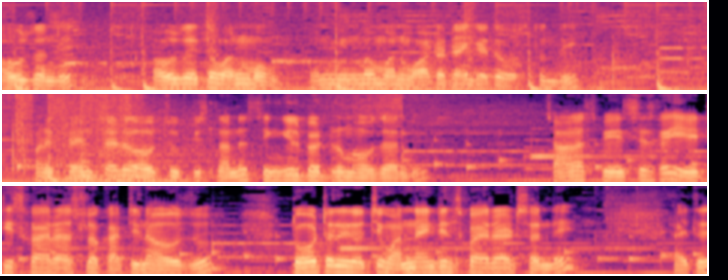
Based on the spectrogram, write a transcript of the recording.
హౌస్ అండి. హౌస్ అయితే one one minimum one water tank అయితే వస్తుంది. మనకి ఫ్రంట్ సైడ్ హౌస్ చూపిస్తున్నాను. సింగిల్ బెడ్రూమ్ హౌస్ అండి. చాలా స్పేసియస్గా ఎయిటీ స్క్వేర్ యార్డ్స్లో కట్టిన హౌస్ టోటల్ ఇది వచ్చి వన్ నైన్టీన్ స్క్వేర్ యార్డ్స్ అండి. అయితే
